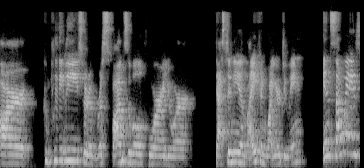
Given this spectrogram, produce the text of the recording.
are completely sort of responsible for your destiny in life and what you're doing, in some ways,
